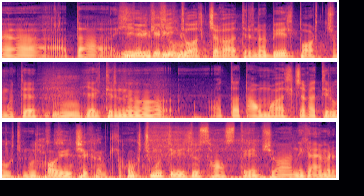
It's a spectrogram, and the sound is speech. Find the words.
аа, одоо хит юм. болж байгаа тэр нөгөө билборд ч юм уу те яг тэр нөгөө одоо давмгаалж байгаа тэр хөгжмүүд Хоо энэ чиг хандлага. хөгжмүүдийг илүү сонсдог юм шиг байна. Нэг амар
